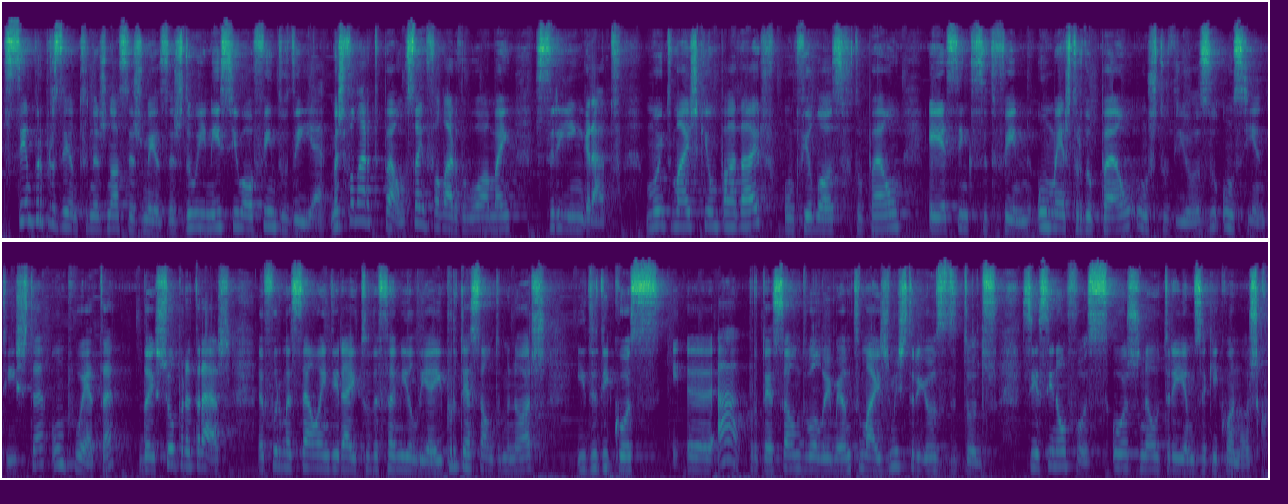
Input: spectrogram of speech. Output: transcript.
Sempre presente nas nossas mesas, do início ao fim do dia. Mas falar de pão sem falar do homem seria ingrato. Muito mais que um padeiro, um filósofo do pão, é assim que se define. Um mestre do pão, um estudioso, um cientista, um poeta. Deixou para trás a formação em direito da família e proteção de menores e dedicou-se uh, à proteção do alimento mais misterioso de todos. Se assim não fosse, hoje não o teríamos aqui connosco.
